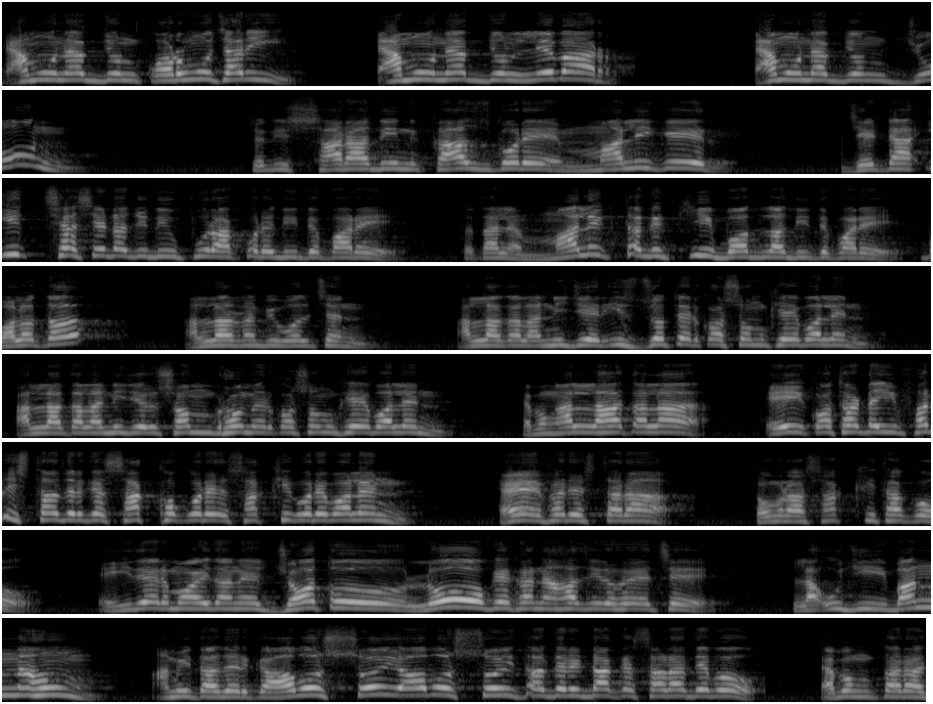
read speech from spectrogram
এমন একজন কর্মচারী, এমন একজন লেবার, এমন একজন জোন যদি সারাদিন কাজ করে মালিকের, যেটা ইচ্ছা সেটা যদি পুরা করে দিতে পারে, তো তাহলে মালিক তাকে কি বদলা দিতে পারে? বলতো আল্লাহ নবী বলছেন, আল্লাহ তালা নিজের ইজ্জতের কসম খেয়ে বলেন আল্লাহ তালা নিজের সম্ভ্রমের কসম খেয়ে বলেন এবং আল্লাহ তালা এই কথাটাই ফারিস্তাদেরকে সাক্ষ্য করে, সাক্ষী করে বলেন, হে ফেরেস্তারা তোমরা সাক্ষী থাকো এই ঈদের ময়দানে যত লোক এখানে হাজির হয়েছে লাউজি বান্নাহুম আমি তাদেরকে অবশ্যই অবশ্যই তাদের ডাকে সাড়া দেব এবং তারা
